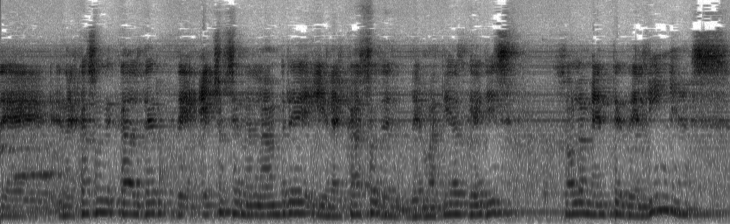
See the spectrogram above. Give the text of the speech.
en el caso de Calder, de hechos en alambre y en el caso de, Matías Guedes, solamente de líneas.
